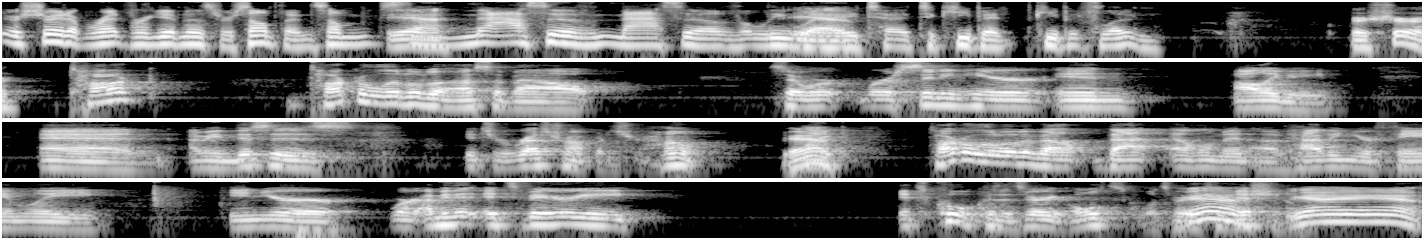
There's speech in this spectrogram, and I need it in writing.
or straight up rent forgiveness or something. Some, Yeah. some massive, massive leeway Yeah. to, to keep it keep it floating. For sure. talk talk a little to us about so we're we're sitting here in Ollie B and I mean this is it's your restaurant but it's your home. Yeah. Like talk a little bit about that element of having your family in your work. I mean it, it's very it's cool because it's very old school. It's very yeah, traditional. Yeah, yeah, yeah.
